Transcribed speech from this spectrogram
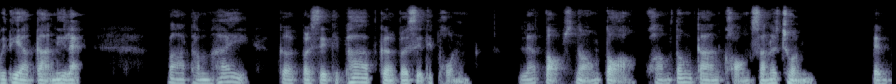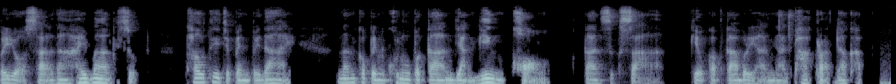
วิทยาการนี่แหละ มาทำให้เกิดประสิทธิภาพเกิดประสิทธิผล และตอบสนองต่อความต้องการของสาธารณชน เป็นประโยชน์สาธารณะให้มากที่สุด เท่าที่จะเป็นไปได้ นั่นก็เป็นคุณูปการอย่างยิ่งของการศึกษาเกี่ยวกับการบริหารงานภาครัฐแล้วครับ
